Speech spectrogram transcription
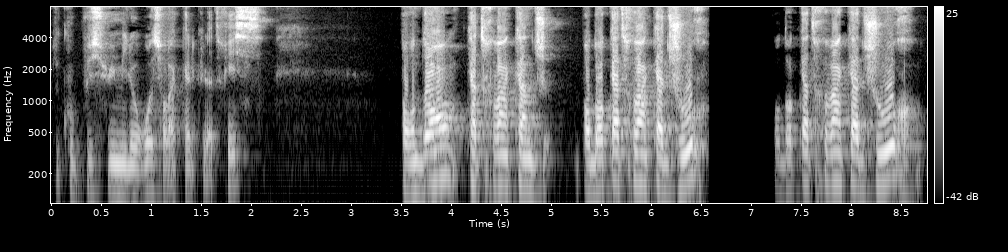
Du coup, plus 8000 euros sur la calculatrice. Pendant 84, pendant 84 jours, pendant 84 jours,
